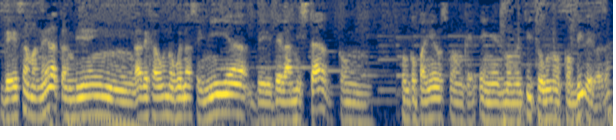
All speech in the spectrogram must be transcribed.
de esa manera también ha dejado una buena semilla de, la amistad con, compañeros con que en el momentito uno convive, ¿verdad?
